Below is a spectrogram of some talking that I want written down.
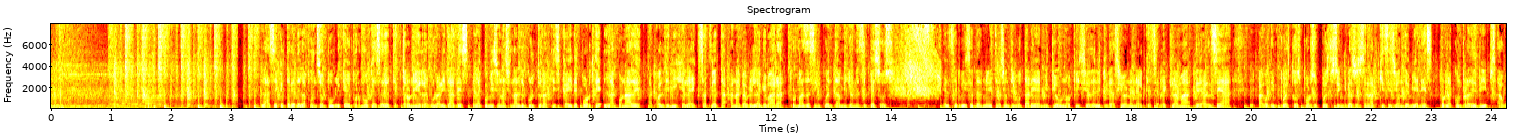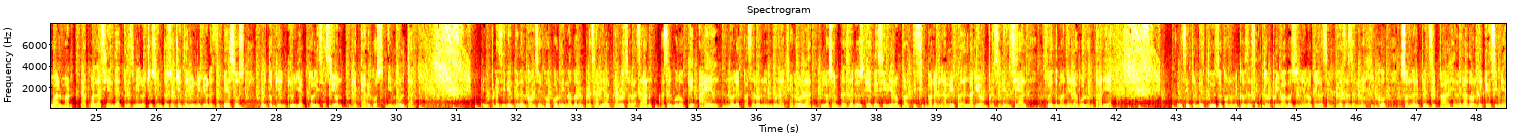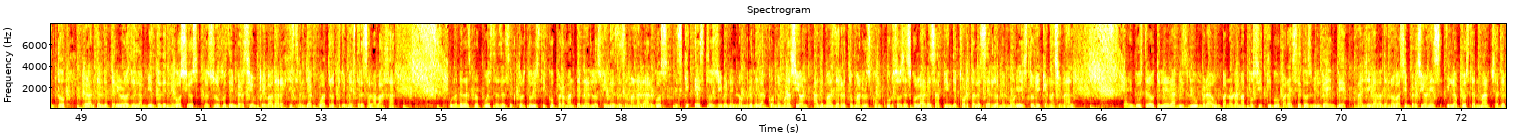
La Secretaría de la Función Pública informó que se detectaron irregularidades en la Comisión Nacional de Cultura Física y Deporte, la CONADE, la cual dirige la ex atleta Ana Gabriela Guevara por más de 50 millones de pesos. El Servicio de Administración Tributaria emitió un oficio de liquidación en el que se reclama de Alsea el pago de impuestos por supuestos ingresos en la adquisición de bienes por la compra de VIPs a Walmart, la cual asciende a 3.881 millones de pesos, monto que incluye actualización, recargos y multa. El presidente del Consejo Coordinador Empresarial, Carlos Salazar, aseguró que a él no le pasaron ninguna charola y los empresarios que decidieron participar en la rifa del avión presidencial fue de manera voluntaria. El Centro de Estudios Económicos del Sector Privado señaló que las empresas en México son el principal generador de crecimiento durante el deterioro del ambiente de negocios. Los flujos de inversión privada registran ya cuatro trimestres a la baja. Una de las propuestas del sector turístico para mantener los fines de semana largos es que estos lleven el nombre de la conmemoración, además de retomar los concursos escolares a fin de fortalecer la memoria histórica nacional. La industria hotelera vislumbra un panorama positivo para este 2020, con la llegada de nuevas inversiones y la puesta en marcha de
